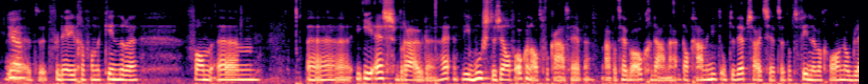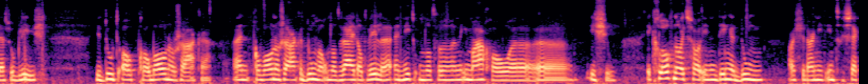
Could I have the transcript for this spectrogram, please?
Ja. Uh, het, het, verdedigen van de kinderen van um, uh, IS-bruiden. Die moesten zelf ook een advocaat hebben. Nou, dat hebben we ook gedaan. Nou, dat gaan we niet op de website zetten. Dat vinden we gewoon noblesse oblige. Je doet ook pro bono zaken. En pro bono zaken doen we omdat wij dat willen en niet omdat we een imago-issue. Uh, uh, Ik geloof nooit zo in dingen doen als je daar niet intrinsiek,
